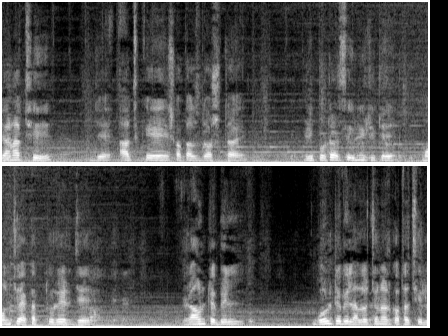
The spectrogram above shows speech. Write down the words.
জানাচ্ছি যে আজকে সকাল দশটায় রিপোর্টার্স ইউনিটিতে মঞ্চ একাত্তরের যে রাউন্ড টেবিল গোল টেবিল আলোচনার কথা ছিল,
